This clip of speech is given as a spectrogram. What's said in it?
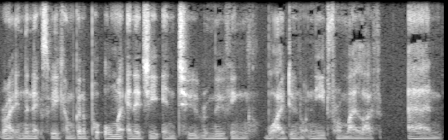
right, in the next week, I'm going to put all my energy into removing what I do not need from my life, and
